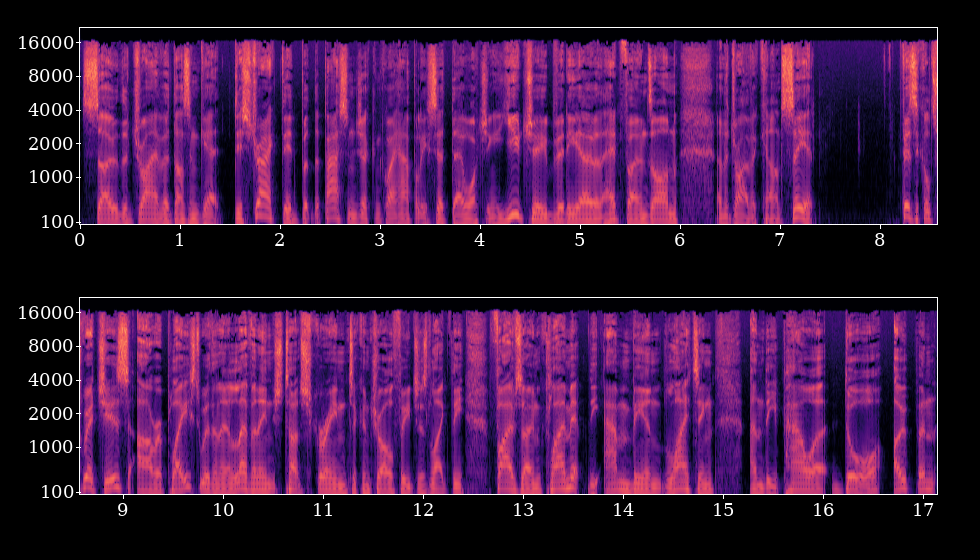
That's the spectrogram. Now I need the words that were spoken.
so the driver doesn't get distracted, but the passenger can quite happily sit there watching a YouTube video, with the headphones on, and the driver can't see it. Physical switches are replaced with an 11 inch touchscreen to control features like the 5 zone climate, the ambient lighting, and the power door open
